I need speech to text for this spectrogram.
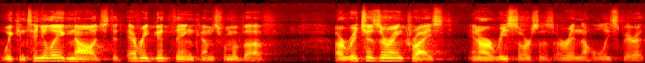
we continually acknowledge that every good thing comes from above. Our riches are in Christ, and our resources are in the Holy Spirit.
